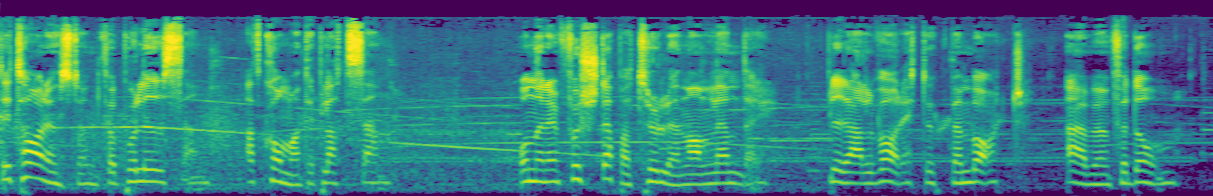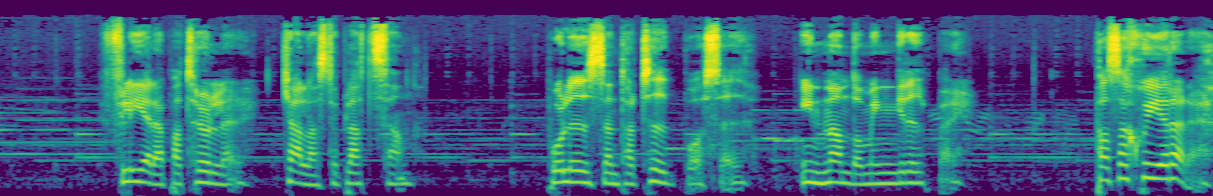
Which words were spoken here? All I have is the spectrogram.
Det tar en stund för polisen att komma till platsen. Och när den första patrullen anländer blir allvaret uppenbart, även för dem. Flera patruller kallas till platsen. Polisen tar tid på sig innan de ingriper. Passagerare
